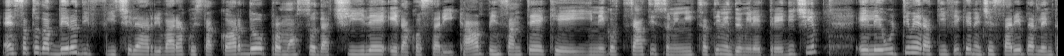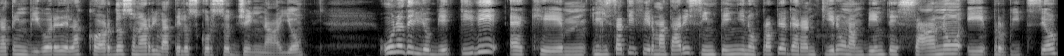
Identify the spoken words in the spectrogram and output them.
È stato davvero difficile arrivare a questo accordo promosso da Cile e da Costa Rica, pensante che i negoziati sono iniziati nel 2013 e le ultime ratifiche necessarie per l'entrata in vigore dell'accordo sono arrivate lo scorso gennaio. Uno degli obiettivi è che mm, gli stati firmatari si impegnino proprio a garantire un ambiente sano e propizio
